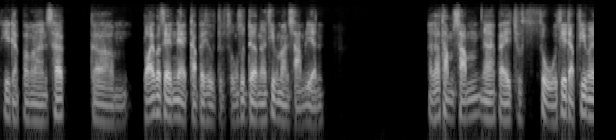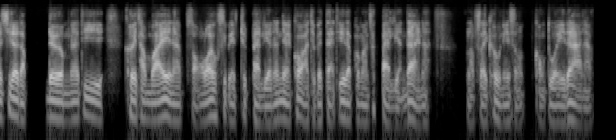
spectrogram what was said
ที่ดับประมาณสักร้อยเปอร์เซ็นต์เนี่ยกลับไปถึงจุดสูงสุดเดิมนะที่ประมาณสามเหรียญถ้าทำซ้ำนะไปจุดสู่ที่ดับฟิบนาชีระดับเดิมนะที่เคยทำไว้นะครับสองร้อยหกสิบเอ็ดจุดแปดเหรียญนั้นเนี่ยก็อาจจะไปแตะที่ระดับประมาณสักแปดเหรียญได้นะสำหรับไซเคิลนี้สำหรับของตัวเอดานะครับ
